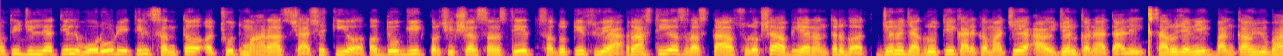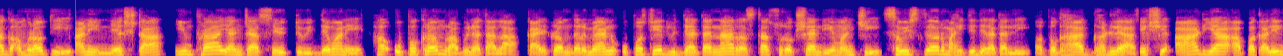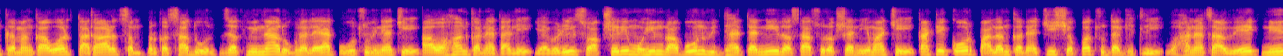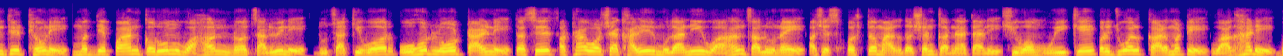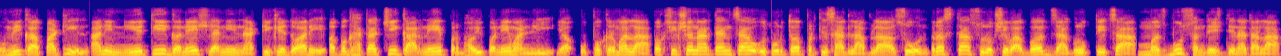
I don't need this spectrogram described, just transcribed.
अमरावती जिल्ह्यातील वरुड येथील संत अच्युत महाराज शासकीय औद्योगिक प्रशिक्षण संस्थेत सदोतीसव्या राष्ट्रीय रस्ता सुरक्षा अभियान अंतर्गत जनजागृती कार्यक्रमाचे आयोजन करण्यात आले. सार्वजनिक बांधकाम विभाग अमरावती आणि नेक्स्टा इन्फ्रा यांच्या संयुक्त विद्यमाने हा उपक्रम राबविण्यात आला. कार्यक्रम दरम्यान उपस्थित विद्यार्थ्यांना रस्ता सुरक्षा नियमांची सविस्तर माहिती देण्यात आली. अपघात घडल्यास एकशे आठ या आपत्कालीन क्रमांकावर तात्काळ संपर्क साधून जखमींना रुग्णालयात पोहोचविण्याचे आवाहन करण्यात आले. यावेळी स्वाक्षरी मोहीम राबवून विद्यार्थ्यांनी रस्ता सुरक्षा नियमाचे काटेकोर पालन करण्याची शपथ सुद्धा घेतली. वाहनाचा वेग नियंत्रित ठेवणे मद्यपान करून वाहन न चालविणे दुचाकीवर ओव्हरलोड टाळणे तसेच अठरा वर्षाखालील मुलांनी वाहन चालू नये असे स्पष्ट मार्गदर्शन करण्यात आले. शिवम उईके प्रज्वल काळमटे वाघाडे भूमिका पाटील आणि नियती गणेश यांनी नाटिकेद्वारे अपघाताची कारणे प्रभावीपणे मांडली. या उपक्रमाला प्रशिक्षणार्थ्यांचा उत्स्फूर्त प्रतिसाद लाभला असून रस्ता सुरक्षेबाबत जागरूकतेचा मजबूत संदेश देण्यात आला.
